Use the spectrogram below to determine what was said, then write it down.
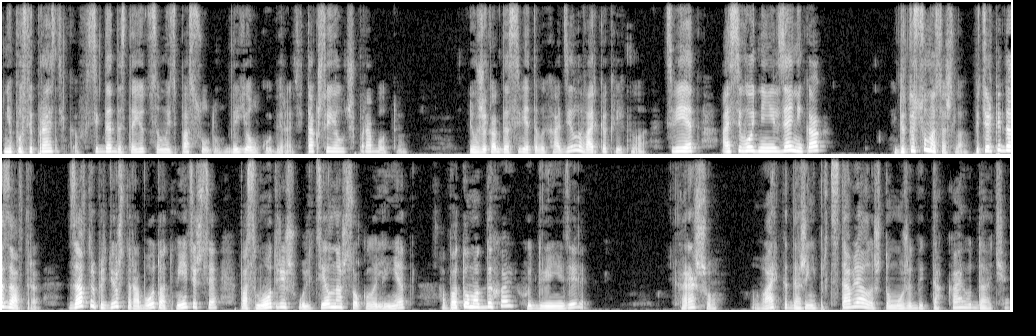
«Мне после праздников всегда достается мыть посуду, да елку убирать, так что я лучше поработаю». И уже когда Света выходила, Варька крикнула. «Свет, а сегодня нельзя никак?» «Да ты с ума сошла! Потерпи до завтра. Завтра придешь на работу, отметишься, посмотришь, улетел наш сокол или нет, а потом отдыхай хоть две недели. Хорошо. Варька даже не представляла, что может быть такая удача.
